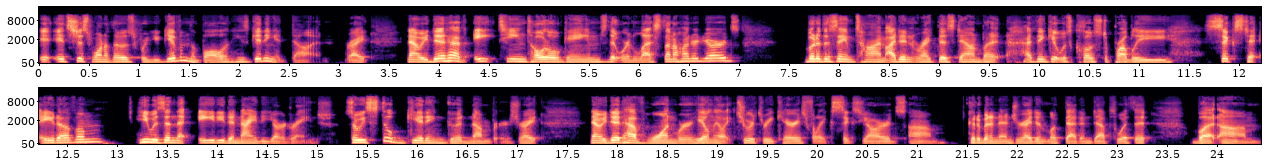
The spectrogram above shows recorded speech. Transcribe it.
it's just one of those where you give him the ball and he's getting it done, right? Now, he did have 18 total games that were less than 100 yards, but at the same time, I didn't write this down, but I think it was close to probably six to eight of them. He was in the 80 to 90 yard range. So he's still getting good numbers, right? Now, he did have one where he only like two or three carries for like six yards. Um, could have been an injury. I didn't look that in depth with it. But um,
